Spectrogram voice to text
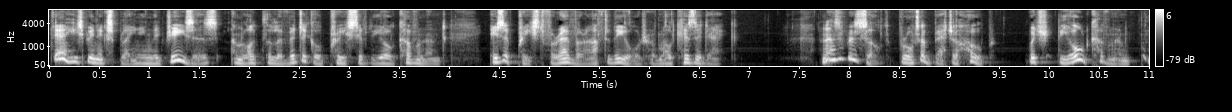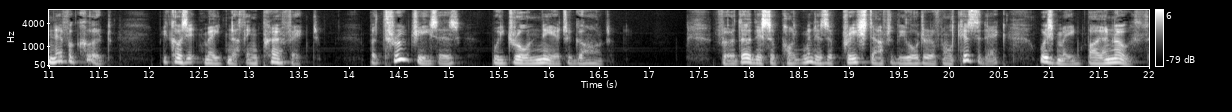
There he's been explaining that Jesus, unlike the Levitical priest of the Old Covenant, is a priest forever after the order of Melchizedek, and as a result brought a better hope, which the Old Covenant never could, because it made nothing perfect. But through Jesus, we draw near to God. Further, this appointment as a priest after the order of Melchizedek was made by an oath,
